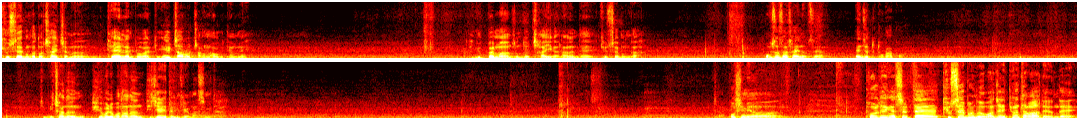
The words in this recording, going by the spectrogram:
자, 저 Q7과 또 차이점은 테일 램프가 이렇게 일자로 쫙 나오기 때문에 600만 원 정도 차이가 나는데 Q7과 옵션상 차이는 없어요. 엔진도 똑같고. 지금 이 차는 휘발유보다는 디젤이 더 인기가 많습니다. 자, 보시면 폴딩 했을 때 Q7은 완전히 평탄화가 되는데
